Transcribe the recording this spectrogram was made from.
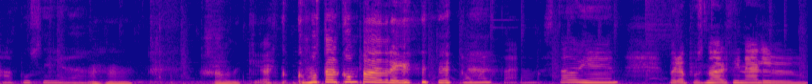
Ah, pues era. Ajá, ay, ¿Cómo está el compadre? ¿Cómo está? ¿Ha estado bien? Pero pues no, al final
